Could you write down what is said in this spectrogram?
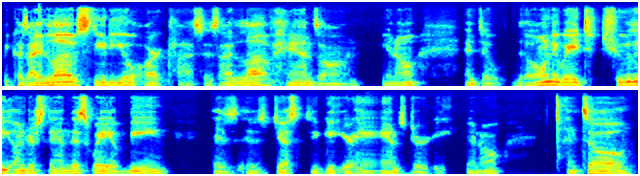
because I love studio art classes. I love hands-on, you know, and to the only way to truly understand this way of being is is just to get your hands dirty, you know. And so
